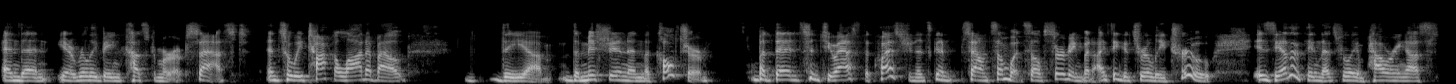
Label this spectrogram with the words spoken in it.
and then you know really being customer obsessed. And so we talk a lot about the um, the mission and the culture. But then, since you asked the question, it's going to sound somewhat self-serving, but I think it's really true. Is the other thing that's really empowering us,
